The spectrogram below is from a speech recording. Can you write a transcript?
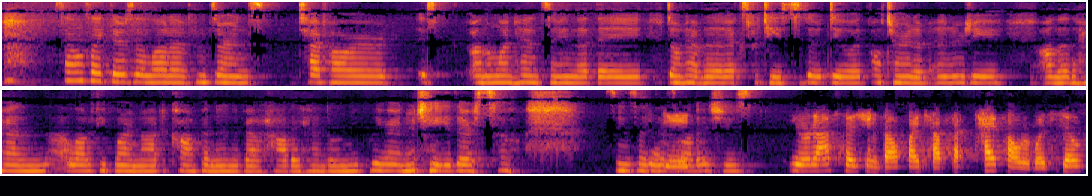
sounds like there's a lot of concerns. Taipower is, on the one hand, saying that they don't have the expertise to deal with alternative energy. On the other hand, a lot of people are not confident about how they handle nuclear energy either. So, seems like there's a lot of issues. Your last question about why Taipower was so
